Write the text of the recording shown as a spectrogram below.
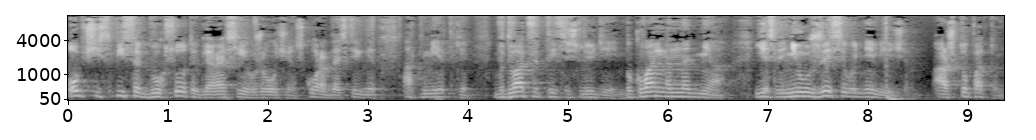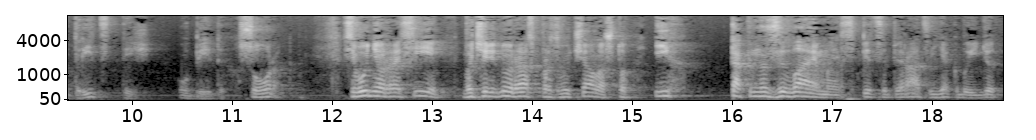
Общий список двухсотых для России уже очень скоро достигнет отметки в 20 тысяч людей. Буквально на днях, если не уже сегодня вечером. А что потом? 30 тысяч убитых, 40. Сегодня в России в очередной раз прозвучало, что их так называемая спецоперация якобы идет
